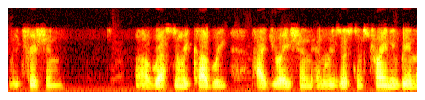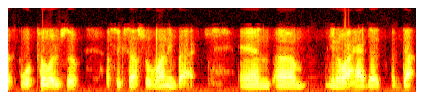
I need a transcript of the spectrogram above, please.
nutrition, uh, rest and recovery, hydration, and resistance training being the four pillars of a successful running back. And um, you know, I had to ad-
